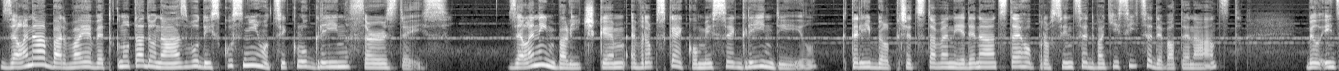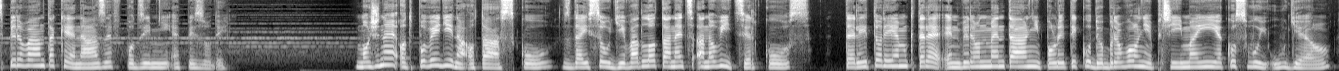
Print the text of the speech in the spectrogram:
Zelená barva je vetknuta do názvu diskusního cyklu Green Thursdays. Zeleným balíčkem Evropské komise Green Deal, který byl představen 11. prosince 2019, byl inspirován také název podzimní epizody. Možné odpovědi na otázku, zda jsou divadlo, tanec a nový cirkus, teritoriem, které environmentální politiku dobrovolně přijímají jako svůj úděl –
